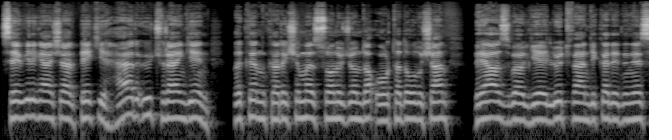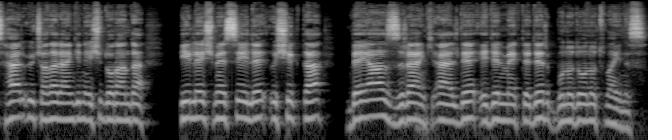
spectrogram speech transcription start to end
Sevgili gençler peki her üç rengin bakın karışımı sonucunda ortada oluşan beyaz bölgeye lütfen dikkat ediniz. Her üç ana rengin eşit oranda birleşmesiyle ışıkta beyaz renk elde edilmektedir. Bunu da unutmayınız.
